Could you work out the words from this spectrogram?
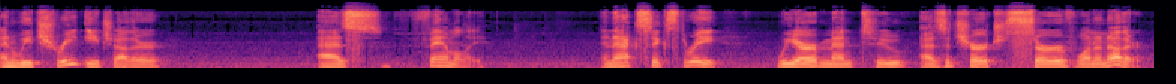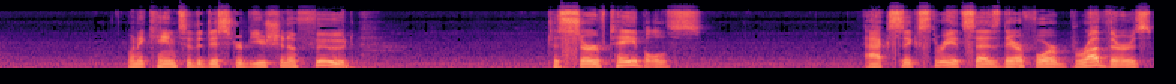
And we treat each other as family. In Acts 6 3, we are meant to, as a church, serve one another. When it came to the distribution of food, to serve tables, Acts 6 3, it says, Therefore, brothers,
